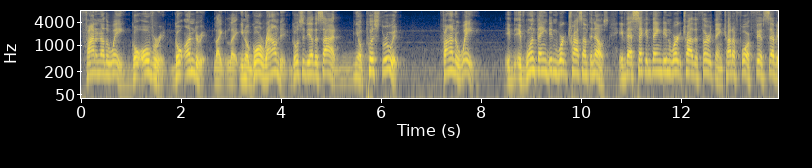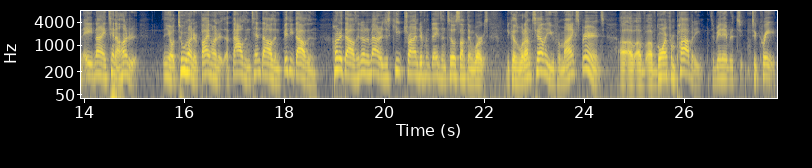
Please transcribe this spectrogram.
find another way. Go over it. Go under it. Like like you know, go around it. Go to the other side. You know, push through it. Find a way. If, if one thing didn't work, try something else. If that second thing didn't work, try the third thing. Try the fourth, fifth, seventh, eighth, nine, ten, a hundred, you know, 200, 500, 1,000, 10,000, 50,000. 100,000, it doesn't matter. Just keep trying different things until something works. Because what I'm telling you from my experience uh, of, of, of going from poverty to being able to, to create,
